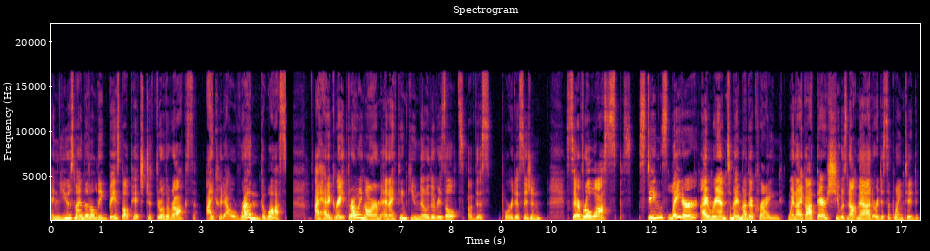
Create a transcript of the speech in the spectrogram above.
and use my little league baseball pitch to throw the rocks, I could outrun the wasp. I had a great throwing arm, and I think you know the results of this poor decision. Several wasps stings later, I ran to my mother crying. When I got there, she was not mad or disappointed.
